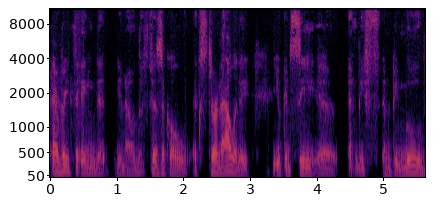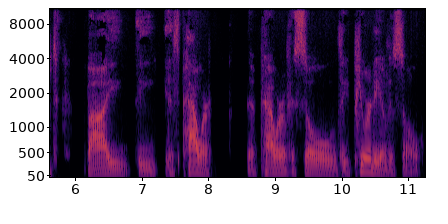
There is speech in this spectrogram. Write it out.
everything that you know, the physical externality, you can see uh, and be and be moved by the his power, the power of his soul, the purity of his soul.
